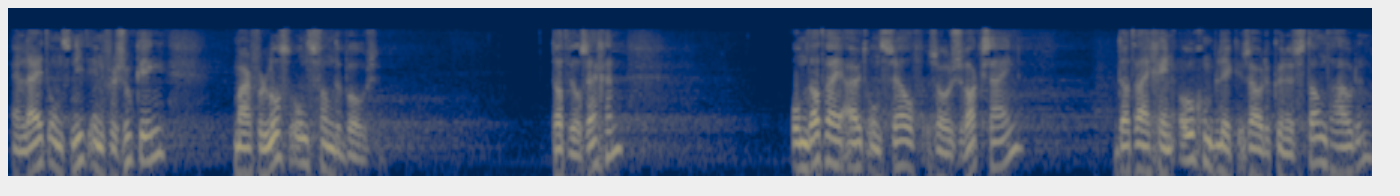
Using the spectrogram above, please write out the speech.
En leid ons niet in verzoeking, maar verlos ons van de boze. Dat wil zeggen, omdat wij uit onszelf zo zwak zijn, dat wij geen ogenblik zouden kunnen standhouden,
